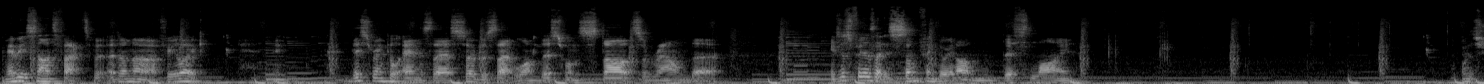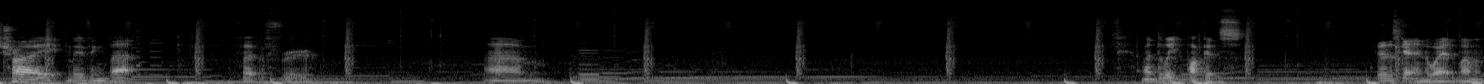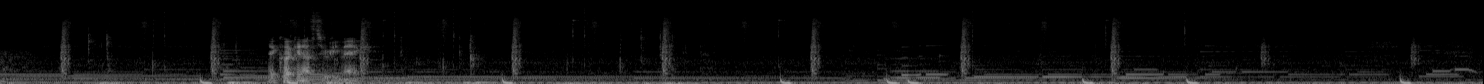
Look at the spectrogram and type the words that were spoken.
Maybe it's an artifact, but I don't know. I feel like this wrinkle ends there, so does that one. This one starts around there. It just feels like there's something going on this line. Let's try moving that further through. Um, I'm going to delete the pockets. They're just getting in the way at the moment. They're quick enough to remake.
